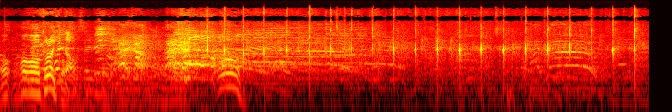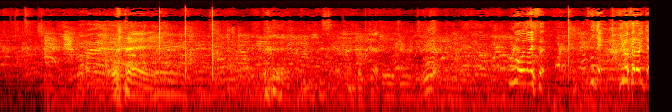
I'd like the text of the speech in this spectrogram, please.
あ、あ、トライか。おーおいうおナイスいけ今更いけ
